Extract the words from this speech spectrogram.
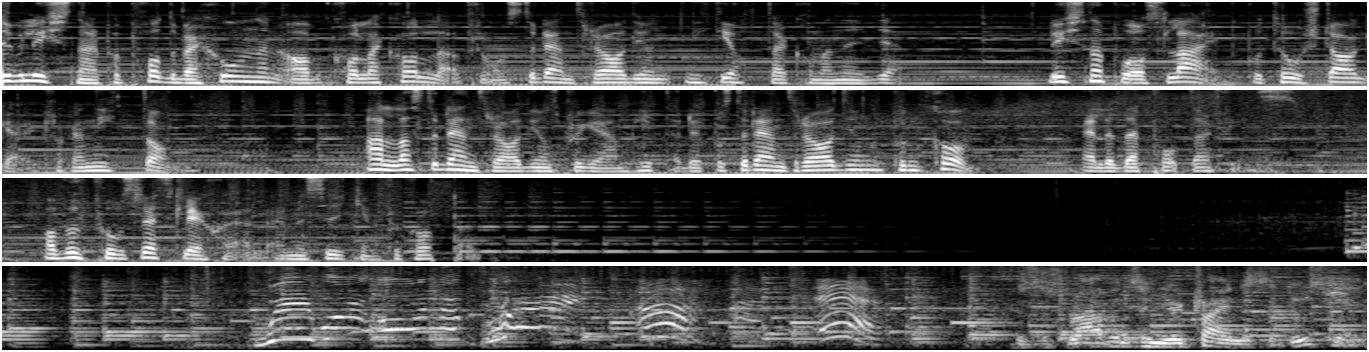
Du lyssnar på poddversionen av Kolla kolla från Studentradion 98,9. Lyssna på oss live på torsdagar klockan 19. Alla Studentradions program hittar du på studentradion.com eller där poddar finns. Av upphovsrättsliga skäl är musiken förkortad. We were on a break! Ah, Ed! Mrs. Robinson, you're trying to seduce me.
